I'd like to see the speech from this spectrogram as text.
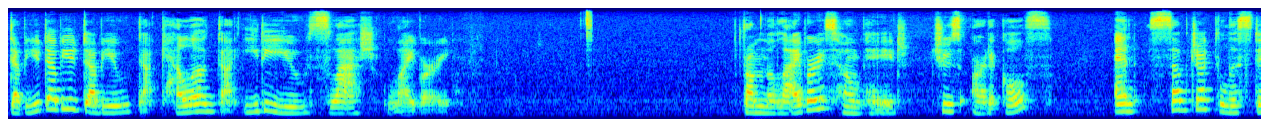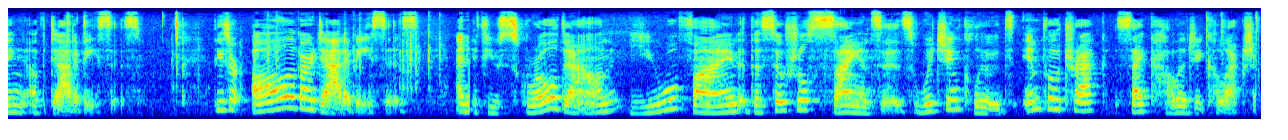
www.kellogg.edu slash library. From the library's homepage, choose Articles and Subject Listing of Databases. These are all of our databases. And if you scroll down, you will find the social sciences, which includes InfoTrac Psychology Collection.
